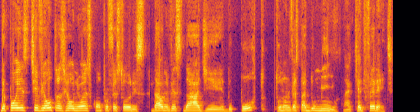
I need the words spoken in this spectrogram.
Depois, tive outras reuniões com professores da Universidade do Porto, estou na Universidade do Minho, né, que é diferente.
